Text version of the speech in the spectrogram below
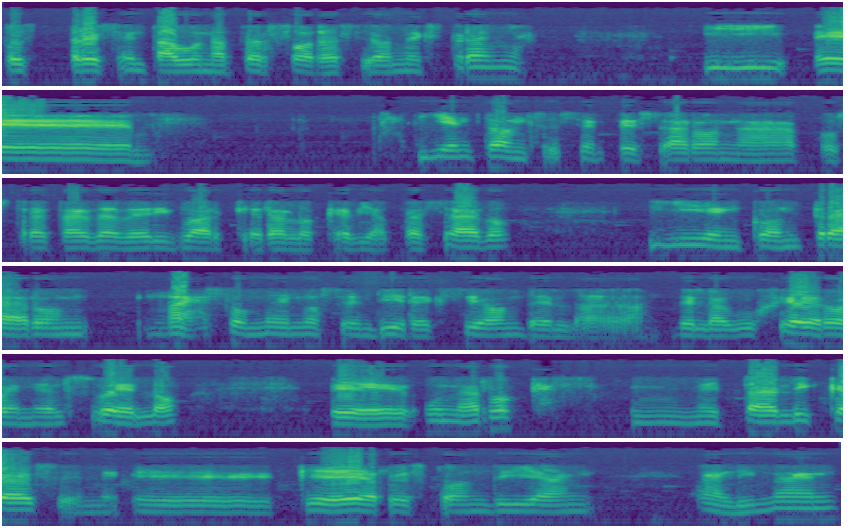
pues presentaba una perforación extraña. Y y entonces empezaron a pues tratar de averiguar qué era lo que había pasado y encontraron más o menos en dirección del agujero en el suelo eh, unas rocas metálicas eh, que respondían al imán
